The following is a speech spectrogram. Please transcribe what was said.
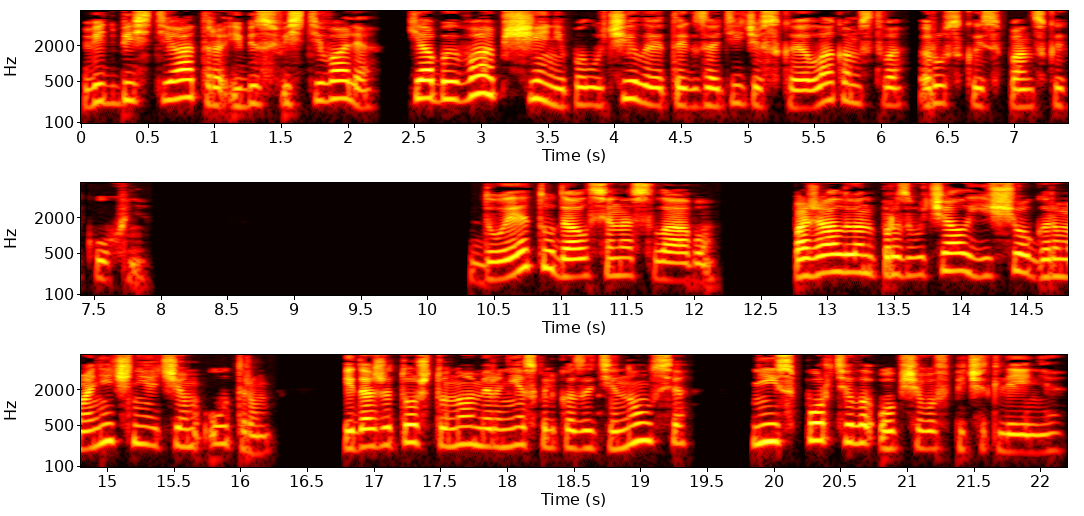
Ведь без театра и без фестиваля я бы вообще не получила это экзотическое лакомство русско-испанской кухни. Дуэт удался на славу. Пожалуй, он прозвучал еще гармоничнее, чем утром, и даже то, что номер несколько затянулся, не испортило общего впечатления.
